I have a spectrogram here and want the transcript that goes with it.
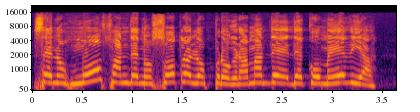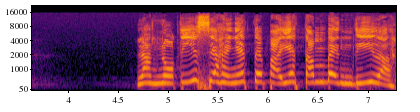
Se nos mofan de nosotros en los programas de, comedia. Las noticias en este país están vendidas.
